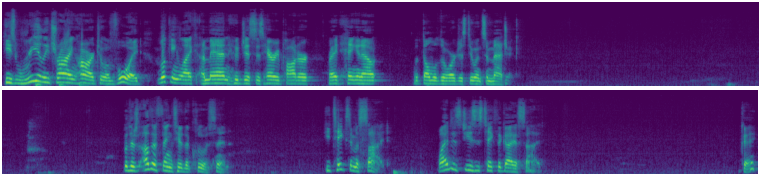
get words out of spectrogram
He's really trying hard to avoid looking like a man who just is Harry Potter, right, hanging out with Dumbledore, just doing some magic. But there's other things here that clue us in. He takes him aside. Why does Jesus take the guy aside? Okay?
